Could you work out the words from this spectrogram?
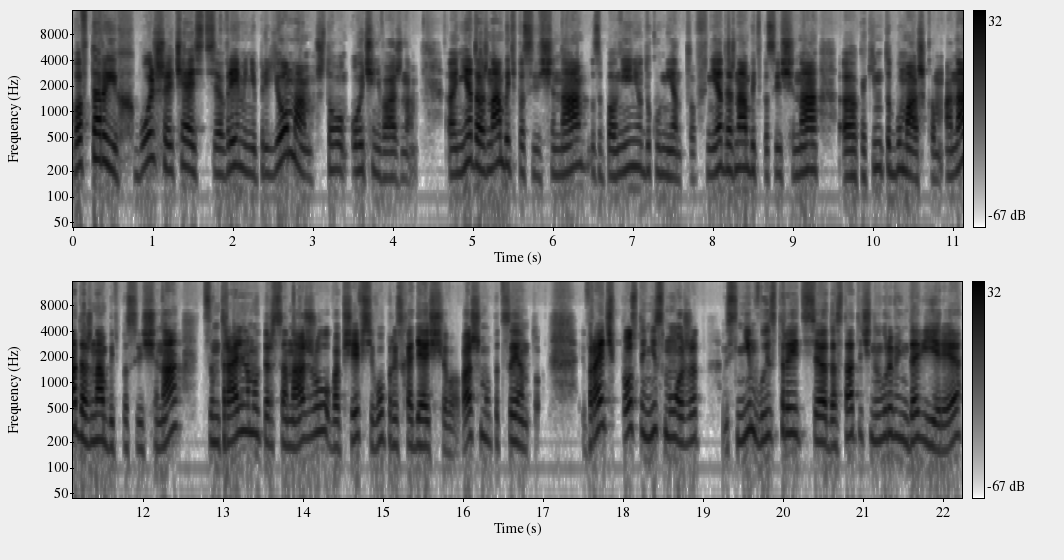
Во-вторых, большая часть времени приема, что очень важно, э, не должна быть посвящена заполнению документов, не должна быть посвящена э, каким-то бумажкам. Она должна быть посвящена центральному персонажу вообще всего происходящего, вашему пациенту. Врач просто не сможет с ним выстроить э, достаточный уровень доверия,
